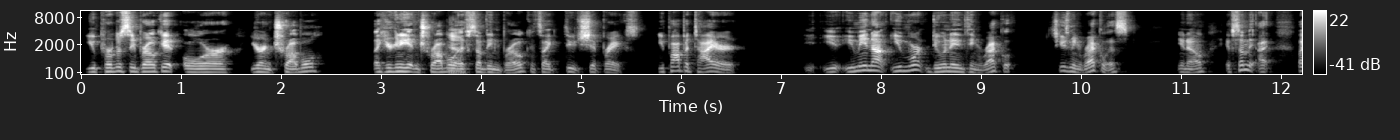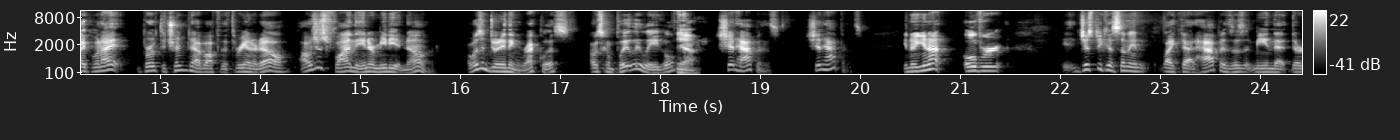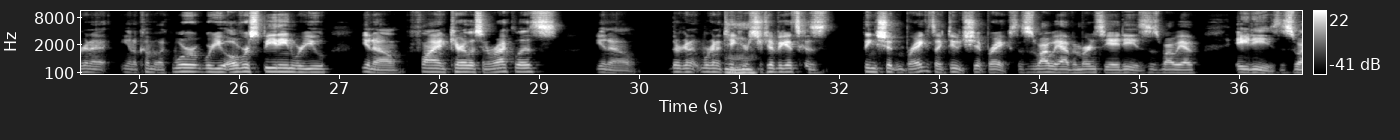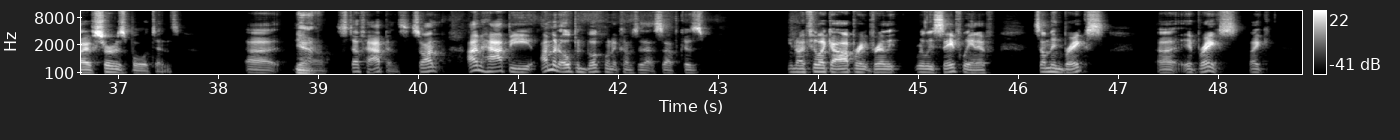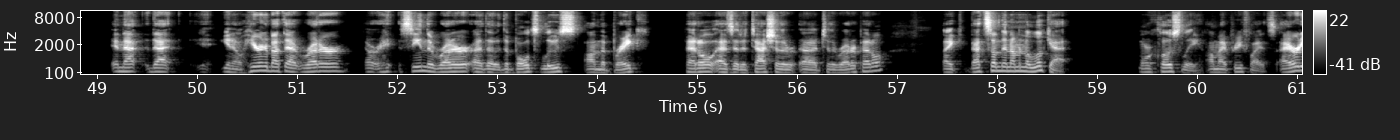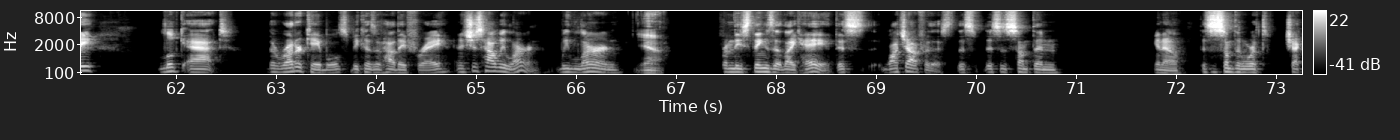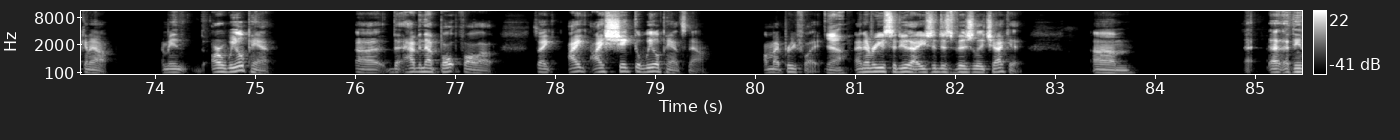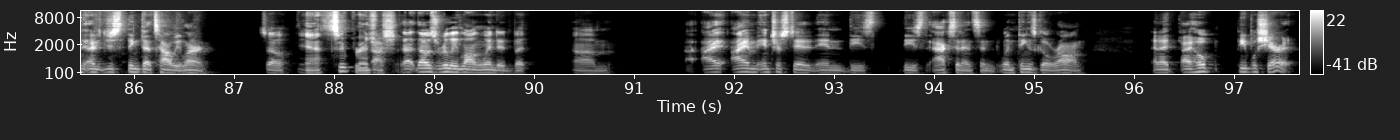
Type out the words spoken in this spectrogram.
you purposely broke it or you're in trouble like you're gonna get in trouble Yeah. if something broke it's like dude shit breaks. You pop a tire you you may not you weren't doing anything reckless excuse me reckless you know? If something I, like when i broke the trim tab off of the 300l i was just flying the intermediate known i wasn't doing anything reckless. I was completely legal. Yeah. shit happens. Shit happens. You know you're not over just because something like that happens doesn't mean that they're gonna you know come like were were you over speeding were you you know flying careless and reckless? You know they're gonna we're gonna take your Mhm. certificates because things shouldn't break. It's like dude shit breaks. This is why we have emergency ADs this is why we have ADs this is why i have service bulletins. Uh you Yeah. know stuff happens. So i'm i'm happy. I'm an open book when it comes to that stuff because you know i feel like i operate really really safely and if something breaks uh it breaks. Like and that that you know hearing about that rudder or seeing the rudder uh, the the bolts loose on the brake pedal as it attached to the uh, to the rudder pedal like that's something i'm going to look at more closely on my pre-flights. I already look at the rudder cables because of how they fray and it's just how we learn. We learn Yeah. from these things that like hey this watch out for this. This this is something you know this is something worth checking out. I mean our wheel pant uh that having that bolt fall out it's like i i shake the wheel pants now on my pre-flight Yeah. i never used to do that i used to just visually check it um i, I think i just think that's how we learn so Yeah. It's super gosh interesting. that, that was really long-winded but um i i'm interested in these these accidents and when things go wrong and i i hope people share it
